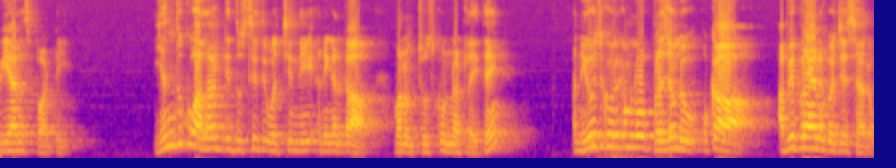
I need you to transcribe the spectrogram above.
బీఆర్ఎస్ పార్టీ. ఎందుకు అలాంటి దుస్థితి వచ్చింది అని కనుక మనం చూసుకున్నట్లయితే ఆ నియోజకవర్గంలో ప్రజలు ఒక అభిప్రాయానికి వచ్చేసారు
